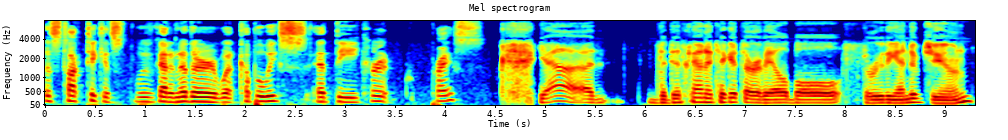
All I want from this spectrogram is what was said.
Let's talk tickets. We've got another what couple weeks at the current price. Yeah, uh, the discounted tickets are available through the end of June.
